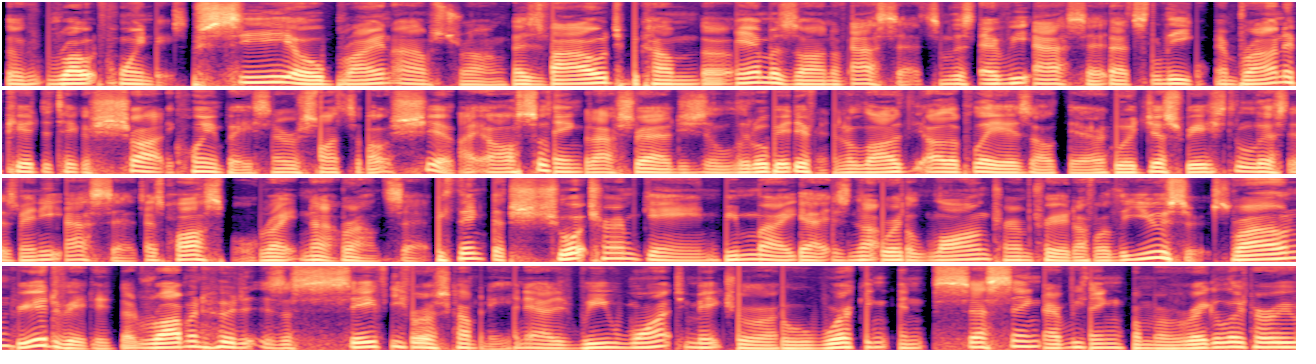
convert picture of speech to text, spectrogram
the route Coinbase. CEO Brian Armstrong has vowed to become the Amazon of assets and list every asset that's legal. And Brown appeared to take a shot at Coinbase in a response about SHIB. I also think that our strategy is a little bit different than a lot of the other players out there who are just racing to list as many assets as possible right now, Brown said. We think that short term gain we might get is not worth a long term trade off for the users. Brown reiterated that Robinhood is a safety first company and added, We want to make sure we're working and assessing everything from a regulatory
